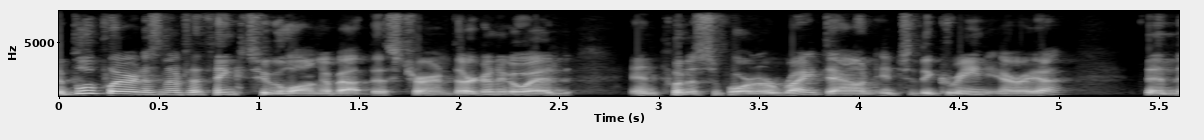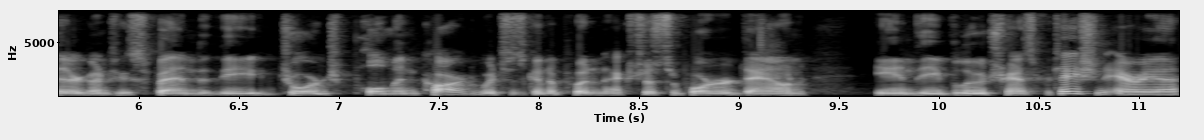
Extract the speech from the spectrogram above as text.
The blue player doesn't have to think too long about this turn. They're going to go ahead and put a supporter right down into the green area. Then they're going to spend the George Pullman card, which is going to put an extra supporter down in the blue transportation area.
